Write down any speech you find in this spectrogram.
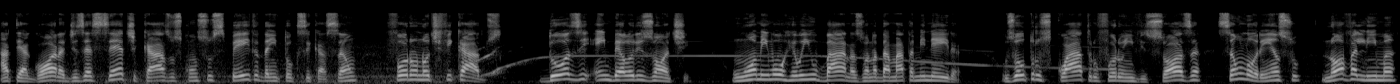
Até agora, 17 casos com suspeita da intoxicação foram notificados. 12 em Belo Horizonte. Um homem morreu em Ubá, na zona da Mata Mineira. Os outros quatro foram em Viçosa, São Lourenço, Nova Lima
